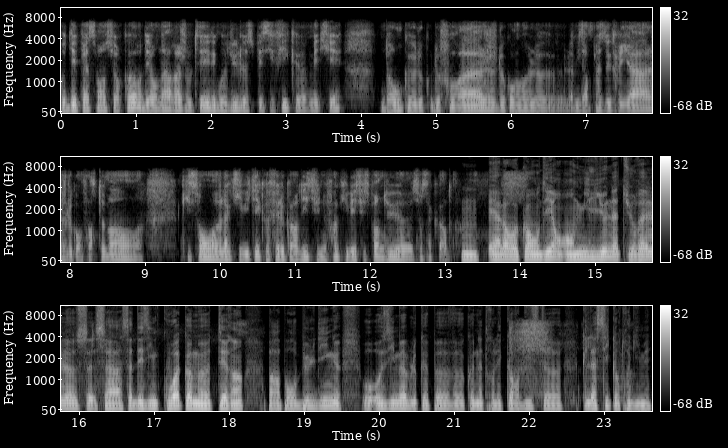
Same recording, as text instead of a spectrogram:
au déplacement sur corde et on a rajouté les modules spécifiques métiers. Donc, le, forage, la mise en place de grillage, le confortement, qui sont l'activité que fait le cordiste une fois qu'il est suspendu sur sa corde. Mmh. Et alors, quand on dit en, milieu naturel, ça désigne quoi comme terrain? Par rapport au building, aux, immeubles que peuvent connaître les cordistes euh, classiques, entre guillemets?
